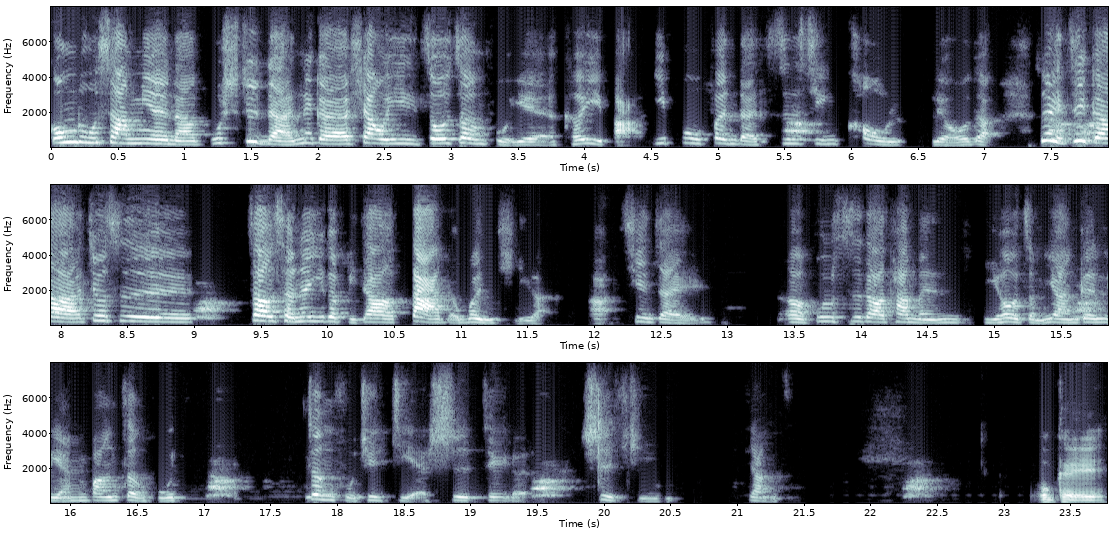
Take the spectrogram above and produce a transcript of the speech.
公路上面呢，不是的，那个夏威夷州政府也可以把一部分的资金扣留的，所以这个就是造成了一个比较大的问题了啊！现在，呃，不知道他们以后怎么样跟联邦政府政府去解释这个事情，这样子。OK。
